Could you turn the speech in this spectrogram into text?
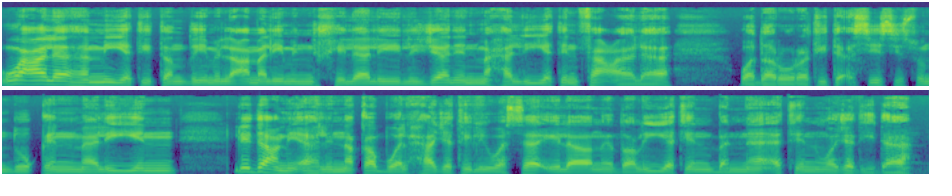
وعلى أهمية تنظيم العمل من خلال لجان محلية فعالة وضرورة تأسيس صندوق مالي لدعم أهل النقب والحاجة لوسائل نضالية بناءة وجديدة.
